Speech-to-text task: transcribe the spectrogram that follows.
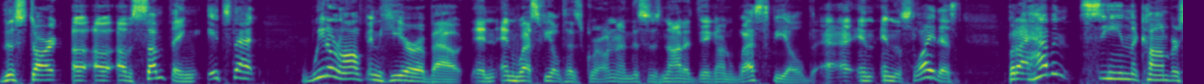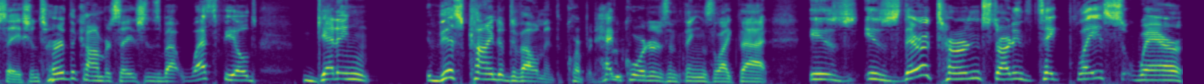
the start of, uh, uh, of something. It's that we don't often hear about, and, and Westfield has grown, and this is not a dig on Westfield uh, in, in the slightest, but I haven't seen the conversations, heard the conversations about Westfield getting this kind of development, the corporate headquarters and things like that, is is there a turn starting to take place where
